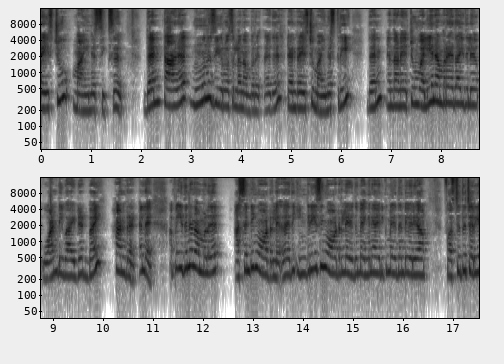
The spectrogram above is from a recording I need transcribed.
raise to minus six then താഴെ മൂന്ന് സീറോസ് ഉള്ള നമ്പർ അതായത് ten raise to minus three then എന്താണ് ഏറ്റവും വലിയ നമ്പർ ഏതാ ഇതിൽ? വൺ ഡിവൈഡഡ് ബൈ ഹൺഡ്രഡ് അല്ലെ? അപ്പൊ ഇതിന് നമ്മൾ അസെൻഡിങ് ഓർഡറിൽ അതായത് ഇൻക്രീസിംഗ് ഓർഡറിൽ എഴുതുമ്പോൾ എങ്ങനെയായിരിക്കും എഴുതേണ്ടി വരിക? ഫസ്റ്റത്തെ ചെറിയ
